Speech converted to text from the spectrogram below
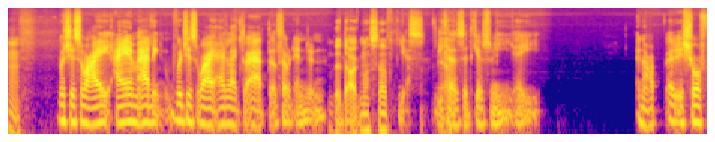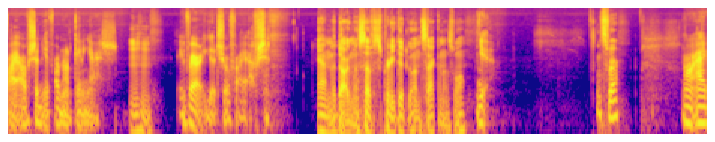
Hmm. Which is why I am adding. Which is why I like to add the third engine. The dogma stuff. Yes, Yeah. because it gives me a an op- a surefire option if I'm not getting Ash. Mm-hmm. A very good surefire option. And the dogma stuff is pretty good going second as well. Yeah. That's fair. Well, I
